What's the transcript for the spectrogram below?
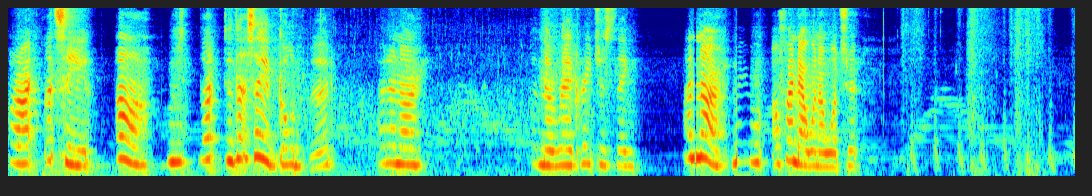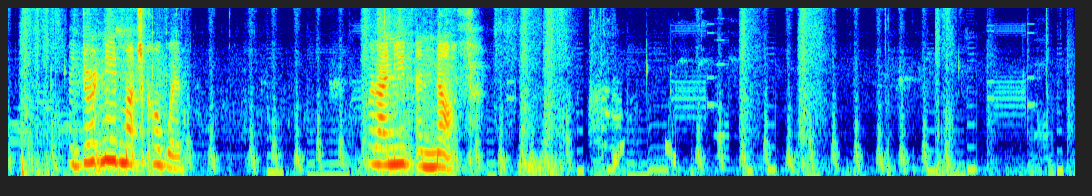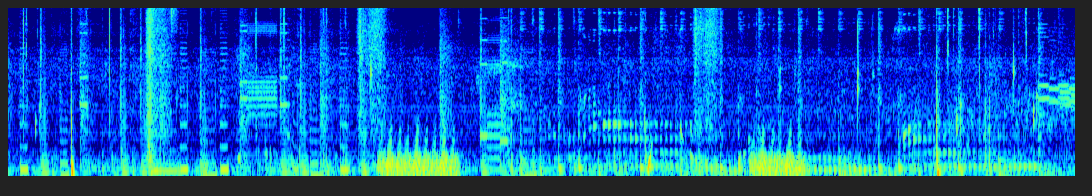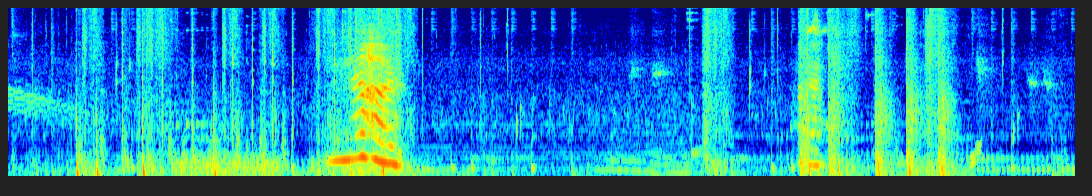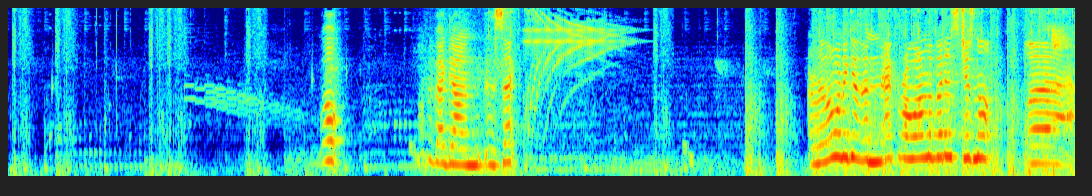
Alright, let's see. Ah, that did that say a gold bird? I don't know. And the rare creatures thing. I don't know. Maybe I'll find out when I watch it. Don't need much cobweb. But I need enough. Back down in a sec. I really want to get the necro armor, but it's just not. Uh.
